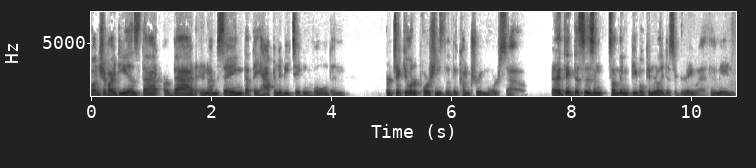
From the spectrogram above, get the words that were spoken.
bunch of ideas that are bad and i'm saying that they happen to be taking hold in particular portions of the country more so and I think this isn't something people can really disagree with. I mean,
